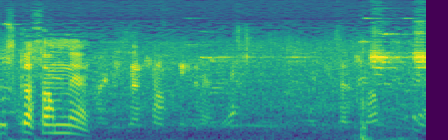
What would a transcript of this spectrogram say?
उसका सामने है मेडिकल शॉप दिख रहा है क्या मेडिकल मेडिकल शॉप शॉप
